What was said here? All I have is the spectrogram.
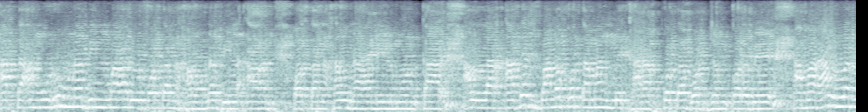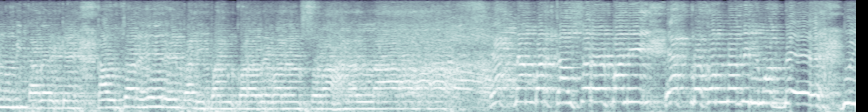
আর তা'মুরুনা বিল মারুফ ওয়া তানহাউনা বিল আন ওয়া তানহাউনা আনিল মুনকার। আল্লাহর আদেশ ভালো কথা মানবে, খারাপ কথা বর্জন করবে। আমার আল্লাহর নবী তাদেরকে কাউসারের পানি পান করাবে বলেন সুবহানাল্লাহ। এক নাম্বার কাউসারের পানি, এক রকম নদীর মধ্যে, দুই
